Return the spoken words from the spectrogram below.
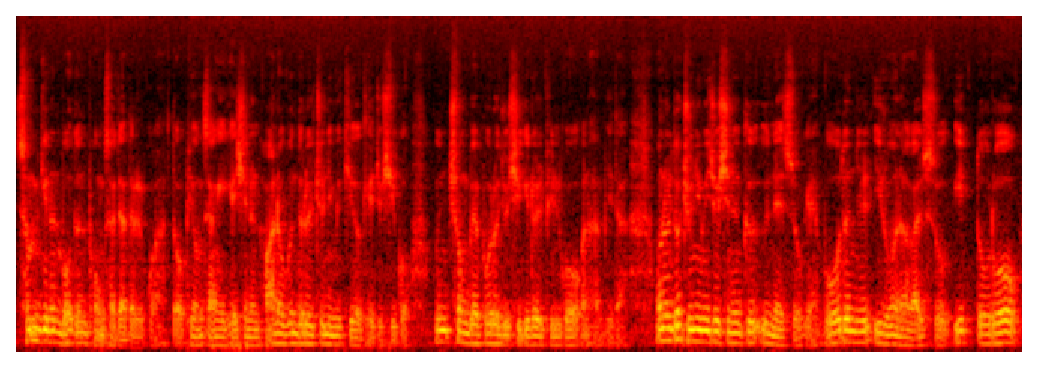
섬기는 모든 봉사자들과 또 병상에 계시는 환우분들을 주님이 기억해 주시고 은총 베풀어 주시기를 빌고 원합니다. 오늘도 주님이 주시는 그 은혜 속에 모든 일 이루어 나갈 수 있도록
